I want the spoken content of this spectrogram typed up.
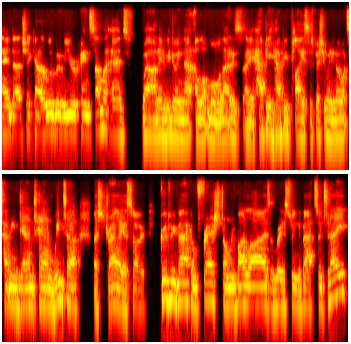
and uh, check out a little bit of a European summer, and wow, I need to be doing that a lot more. That is a happy, happy place, especially when you know what's happening downtown winter Australia. So good to be back. I'm fresh. I'm revitalized. I'm ready to swing the bat. So today,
